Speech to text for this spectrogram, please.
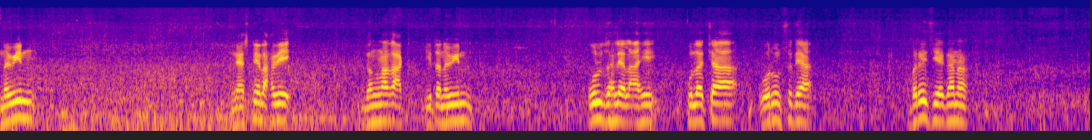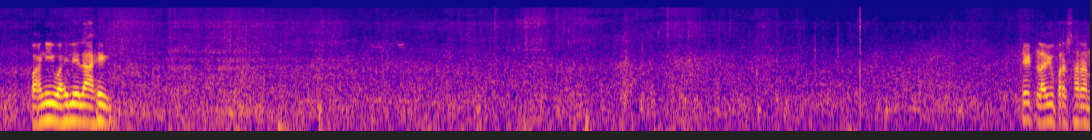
नवीन नॅशनल हायवे गंगाघाट इथं नवीन पूल झालेला आहे. पुलाच्या वरून सुद्धा बरेच येगानं पाणी वाहिलेलं आहे. थेट लाईव्ह प्रसारण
